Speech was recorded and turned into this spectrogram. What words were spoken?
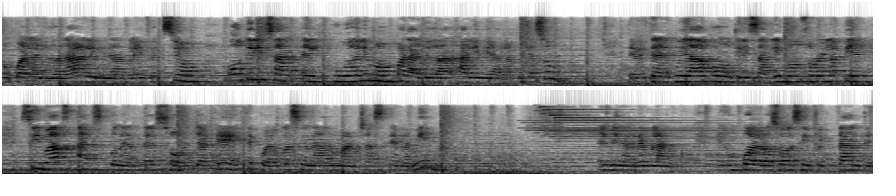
lo cual ayudará a eliminar la infección, o utilizar el jugo de limón para ayudar a aliviar la picazón. Debes tener cuidado con utilizar limón sobre la piel si vas a exponerte al sol, ya que este puede ocasionar manchas en la misma. El vinagre blanco es un poderoso desinfectante.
